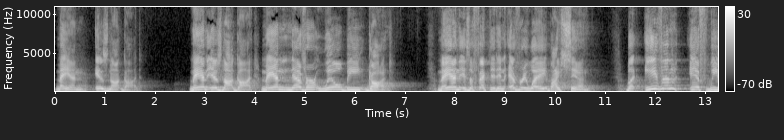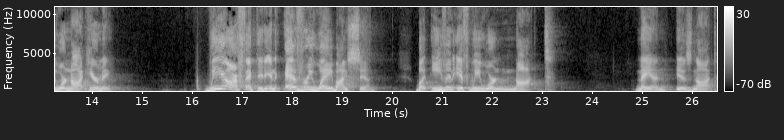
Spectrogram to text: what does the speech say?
man is not God. Man is not God. Man never will be God. Man is affected in every way by sin. But even if we were not, hear me, we are affected in every way by sin. But even if we were not, man is not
